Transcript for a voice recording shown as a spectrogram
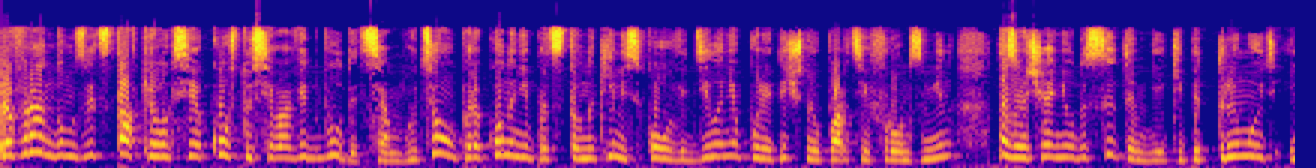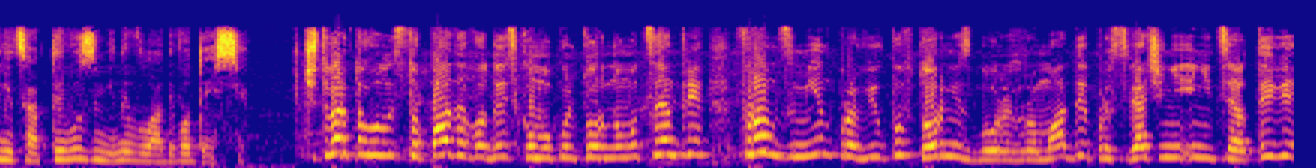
Референдум з відставки Олексія Костусєва відбудеться. У цьому переконані представники міського відділення політичної партії Фронт змін та звичайні одесити, які підтримують ініціативу зміни влади в Одесі. 4 листопада в Одеському культурному центрі фронт змін провів повторні збори громади, присвячені ініціативі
